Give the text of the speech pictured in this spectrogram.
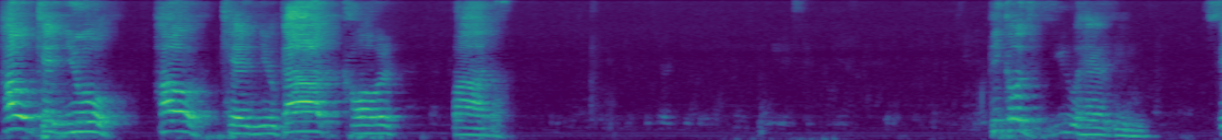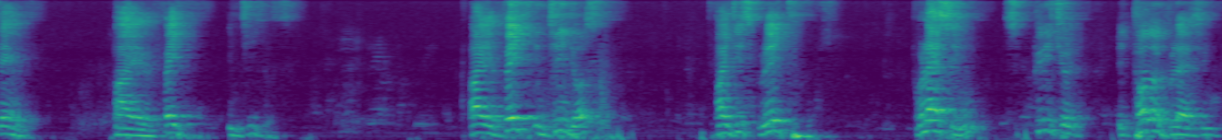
How can you, how can you God call Father? Because you have been saved by faith in Jesus. By faith in Jesus, by this great blessing, spiritual, eternal blessing,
